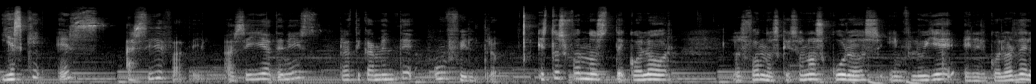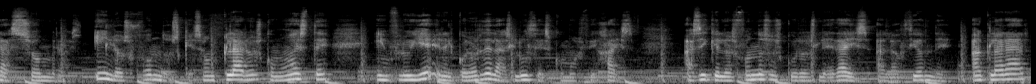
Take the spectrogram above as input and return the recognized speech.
Y es que es así de fácil así ya tenéis prácticamente un filtro estos fondos de color los fondos que son oscuros influye en el color de las sombras y los fondos que son claros como este influye en el color de las luces como os fijáis así que los fondos oscuros le dais a la opción de aclarar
